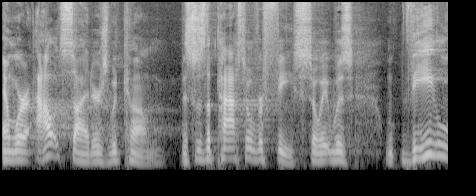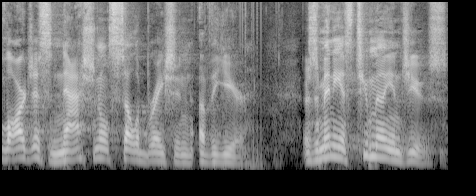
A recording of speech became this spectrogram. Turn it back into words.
and where outsiders would come. This was the Passover feast, so it was the largest national celebration of the year. There's as many as 2 million Jews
